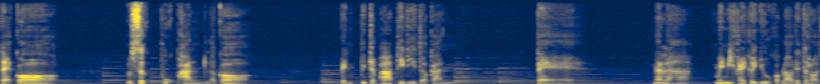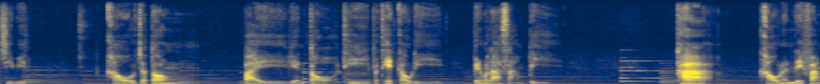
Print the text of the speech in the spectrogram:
แต่ก็รู้สึกผูกพันแล้วก็เป็นมิตรภาพที่ดีต่อกัน แต่นั่นแหละฮะ ไม่มีใครก็อยู่กับเราได้ตลอดชีวิต เขาจะต้อง ไปเรียนต่อที่ประเทศเกาหลี เป็นเวลา 3 ปี ถ้าเขานั้นได้ฟัง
